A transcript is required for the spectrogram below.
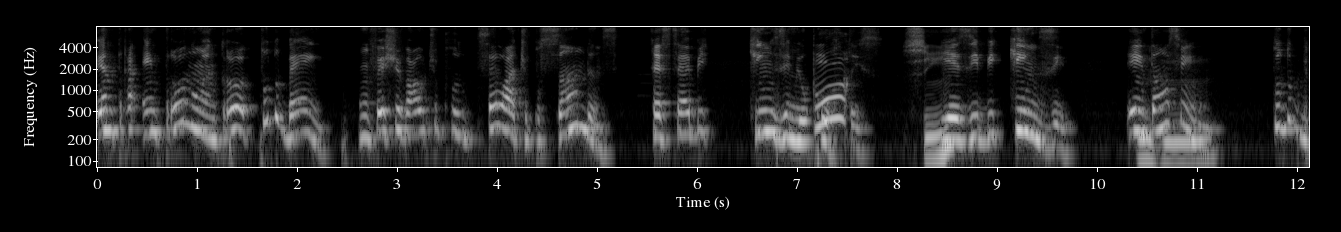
entra, entrou, não entrou, tudo bem. Um festival, tipo, sei lá, tipo Sundance, recebe 15 mil Pô. curtas. Sim. e exibe 15. Então, uhum. assim, tudo,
